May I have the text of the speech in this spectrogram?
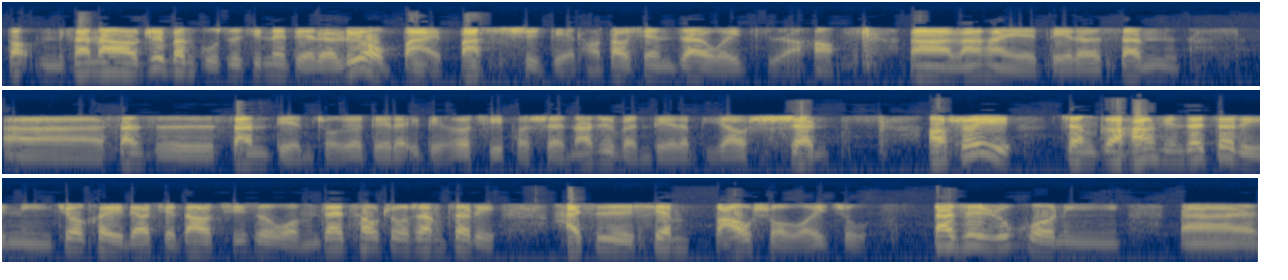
包你看到日本股市今天跌了六百八十四点哈，到现在为止啊哈。那南海也跌了三呃三十三点左右，跌了一点二七 percent。那日本跌的比较深。啊，所以整个行情在这里，你就可以了解到，其实我们在操作上这里还是先保守为主，但是如果你呃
